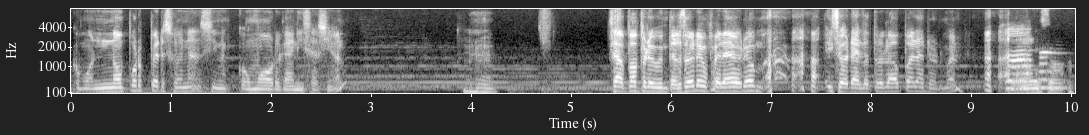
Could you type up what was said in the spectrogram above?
como no por persona, sino como organización. O sea, para preguntar sobre fuera de broma y sobre el otro lado paranormal.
